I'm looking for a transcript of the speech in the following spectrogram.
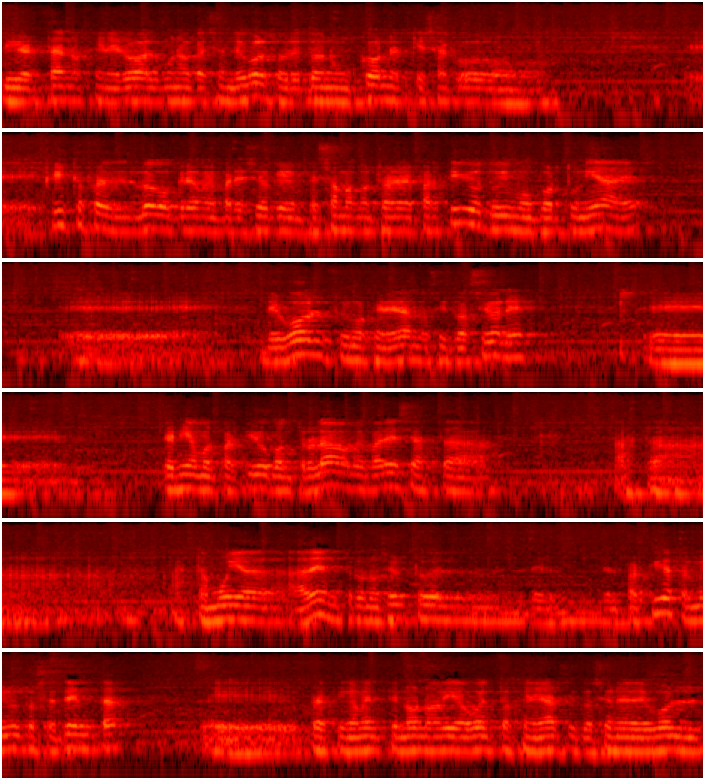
Libertad nos generó alguna ocasión de gol, sobre todo en un córner que sacó eh, Christopher, luego creo me pareció que empezamos a controlar el partido, tuvimos oportunidades eh, de gol, fuimos generando situaciones. Eh, teníamos el partido controlado, me parece, hasta, hasta, hasta muy adentro, ¿no es cierto?, del, partido, hasta el minuto 70. Eh, prácticamente no nos había vuelto a generar situaciones de gol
